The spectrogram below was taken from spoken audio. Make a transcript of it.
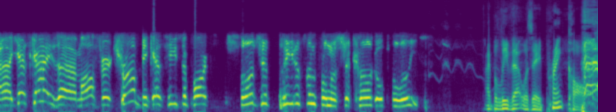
Uh, yes, guys, uh, I'm all for Trump because he supports Sergeant Peterson from the Chicago Police. I believe that was a prank call.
